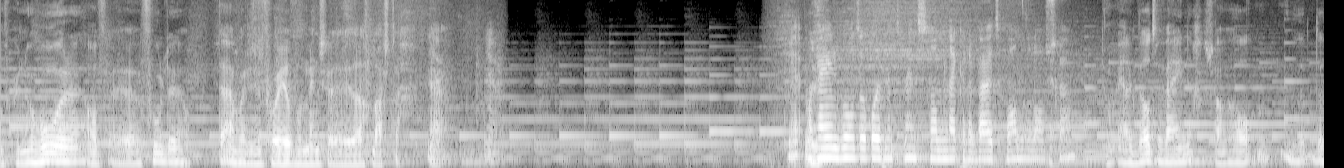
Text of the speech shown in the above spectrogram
of kunnen horen, of eh, voelen. Daarvoor is het voor heel veel mensen heel erg lastig. Ja. Ja, maar gaan jullie bijvoorbeeld ook ooit met de mensen dan lekker naar buiten wandelen of zo? Eigenlijk wel te weinig. Zou wel, dat, dat,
